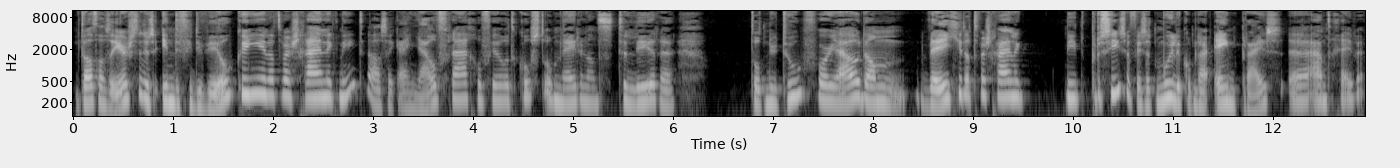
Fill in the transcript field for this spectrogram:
dat als eerste. Dus individueel kun je dat waarschijnlijk niet. Als ik aan jou vraag hoeveel het kost om Nederlands te leren tot nu toe voor jou, dan weet je dat waarschijnlijk niet precies of is het moeilijk om daar één prijs uh, aan te geven.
